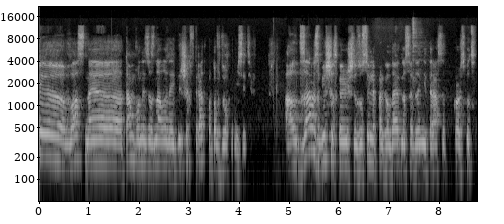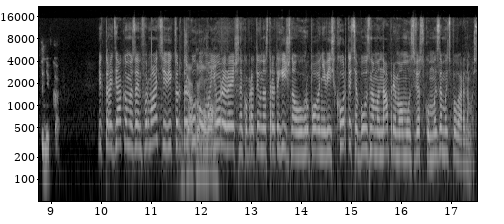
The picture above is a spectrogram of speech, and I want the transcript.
е, власне там вони зазнали найбільших втрат впродовж двох місяців. А зараз більше, скоріше, зусилля прикладають на середині тераси Покровсько-Цитинівка. Вікторе, дякуємо за інформацію. Віктор Трикупов, майор і речник оперативно-стратегічного угруповання військ Хортиця, був з нами на прямому зв'язку. Ми за мить повернемось.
